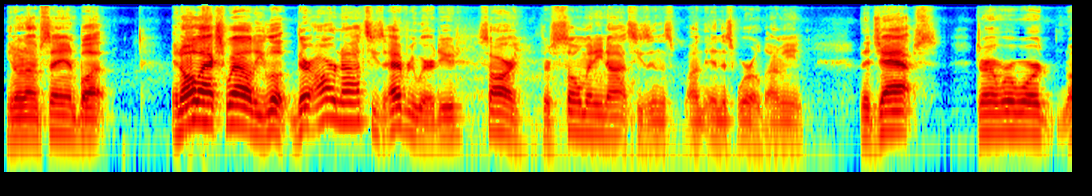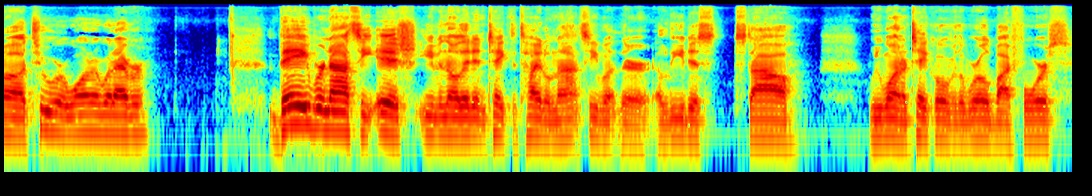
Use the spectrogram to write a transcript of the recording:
You know what i'm saying? But in all actuality, look, there are Nazis everywhere, dude. Sorry, there's so many Nazis in this in this world. I mean, the Japs during World War uh, Two or One or whatever, they were Nazi-ish, even though they didn't take the title Nazi, but their elitist style. We want to take over the world by force.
